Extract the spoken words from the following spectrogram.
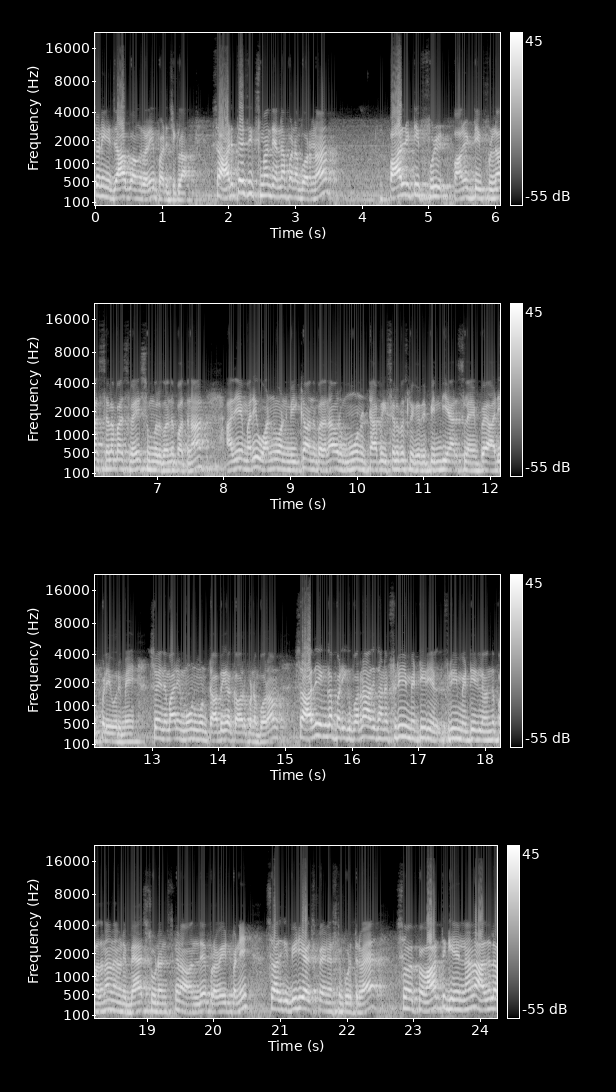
ஸோ நீங்கள் ஜாப் வாங்குற வரையும் படிச்சுக்கலாம். ஸோ அடுத்த சிக்ஸ் மந்த் என்ன பண்ண போகிறோன்னா பாலிட்டி ஃபுல் பாலிட்டி ஃபுல்லாக சிலபஸ் வைஸ் உங்களுக்கு வந்து பார்த்தோன்னா அதே மாதிரி ஒன் ஒன் வீக்காக வந்து பார்த்தோன்னா ஒரு மூணு டாபிக் சிலபஸில் இருக்கிறது இப்போ இந்திய அரசியலமைப்பு அடிப்படை உரிமை. ஸோ இந்த மாதிரி மூணு மூணு டாப்பிக்காக கவர் பண்ண போகிறோம் ஸோ அது எங்கே படிக்க போகிறோம்னா அதுக்கான ஃப்ரீ மெட்டீரியல் ஃப்ரீ மெட்டீரியல் வந்து பார்த்தோன்னா என்னுடைய பேட்ச் ஸ்டூடெண்ட்ஸ்க்கு நான் வந்து ப்ரொவைட் பண்ணி ஸோ அதுக்கு வீடியோ எக்ஸ்பிளனேஷன் கொடுத்துருவேன். ஸோ இப்போ வாரத்துக்கு ஏழு நாள் அதில்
